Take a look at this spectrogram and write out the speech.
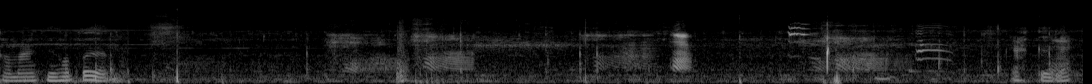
ต่อมาคือฮอปเปอร์อะ เกิดแล้ว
